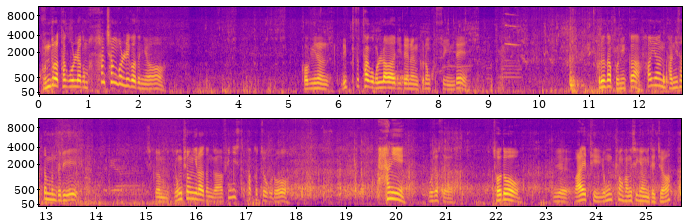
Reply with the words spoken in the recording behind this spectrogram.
곤드라 타고 올라가면 한참 걸리거든요. 거기는 리프트 타고 올라가야 되는 그런 코스인데 그러다 보니까 하이안 다니셨던 분들이 지금 용평이라든가 피니스트 파크 쪽으로 많이 오셨어요. 저도 이제 YP 용평 광시경이 됐죠.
